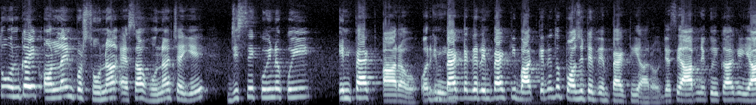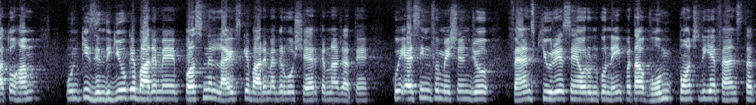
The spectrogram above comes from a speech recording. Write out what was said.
तो उनका एक ऑनलाइन परसोना ऐसा होना चाहिए जिससे कोई ना कोई इम्पैक्ट आ रहा हो। और इम्पैक्ट अगर इम्पैक्ट की बात करें तो पॉजिटिव इम्पैक्ट ही आ रहा हो। जैसे आपने कोई कहा कि या तो हम उनकी ज़िंदगियों के बारे में पर्सनल लाइफ्स के बारे में अगर वो शेयर करना चाहते हैं कोई ऐसी इन्फॉर्मेशन जो फैंस क्यूरियस हैं और उनको नहीं पता वो पहुँच रही है फैंस तक।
